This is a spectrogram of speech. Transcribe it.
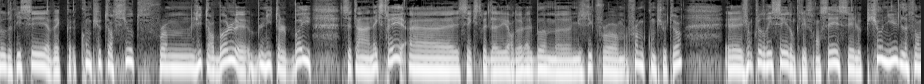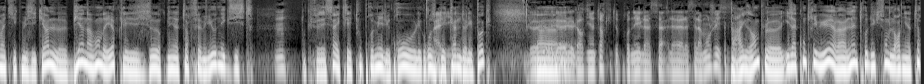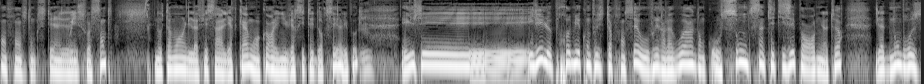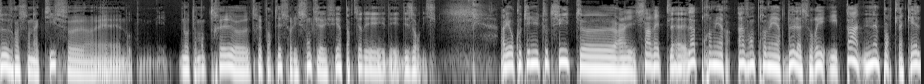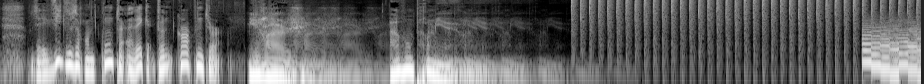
Claude Risset avec Computer Suit from Little Boy. Little Boy. C'est un extrait. Euh, c'est extrait d'ailleurs de l'album euh, Music from, from Computer. Jean-Claude Risset, donc les Français, c'est le pionnier de l'informatique musicale, bien avant d'ailleurs que les ordinateurs familiaux n'existent. Hmm. Donc il faisait ça avec les tout premiers, les gros, les grosses bécanes de l'époque. Euh, l'ordinateur qui te prenait la, la, salle à manger. Par ça exemple, euh, il a contribué à l'introduction de l'ordinateur en France. Donc c'était les années 60. Notamment, il a fait ça à l'IRCAM ou encore à l'université d'Orsay à l'époque. Mmh. Et il est, il est le premier compositeur français à ouvrir à la voix, donc au son synthétisé par ordinateur. Il a de nombreuses œuvres à son actif. Euh, notamment très euh, très porté sur les sons qu'il avait fait à partir des, des, des ordis. Allez, on continue tout de suite. Euh, allez, ça va être la, première avant-première de la soirée et pas n'importe laquelle. Vous allez vite vous en rendre compte avec John Carpenter. Mirage. Avant-première. Avant-première.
